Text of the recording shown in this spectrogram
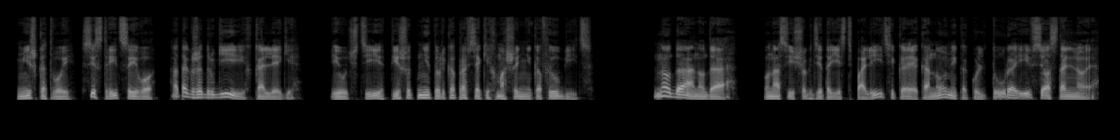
Мишка твой, сестрица его, а также другие их коллеги. И учти, пишут не только про всяких мошенников и убийц. Ну да, ну да. У нас еще где-то есть политика, экономика, культура и все остальное.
